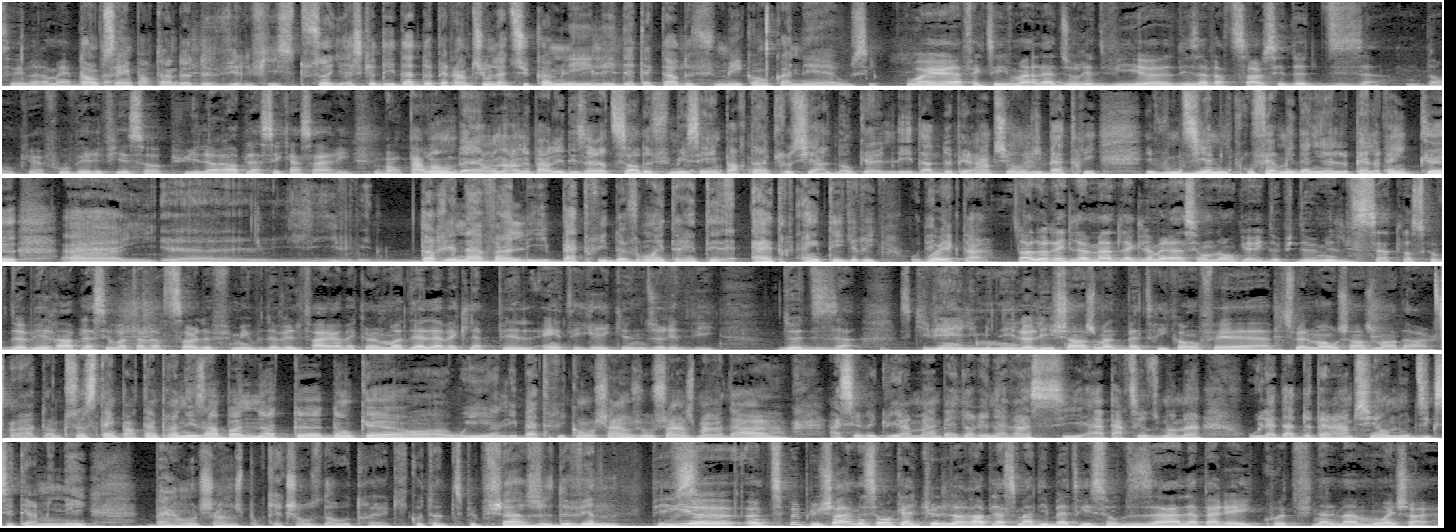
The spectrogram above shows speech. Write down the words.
C'est vraiment important. Donc, c'est important de, de vérifier tout ça. Est-ce qu'il y a des dates de péremption là-dessus, comme les, les détecteurs de fumée qu'on connaît aussi? Oui, effectivement. La durée de vie euh, des avertisseurs, c'est de 10 ans. Donc, il faut vérifier ça, puis le remplacer quand ça arrive. Bon, parlons, ben, on en a parlé des avertisseurs de fumée, c'est important, crucial. Donc, euh, les dates de péremption, les batteries. Et vous me disiez à micro fermé, Daniel Pellerin, que euh, il- euh, il- il- dorénavant, les batteries devront être, inté- être intégrées au détecteur. Dans le règlement de l'agglomération de Longueuil, depuis 2017, lorsque vous devez remplacer votre avertisseur de fumée, vous devez le faire avec un modèle avec la pile intégrée qui a une durée de vie de 10 ans. Ce qui vient éliminer là, les changements de batterie qu'on fait euh, habituellement au changement d'heure. Ah, donc ça, c'est important. Prenez-en bonne note. Euh, Donc, euh, oui, les batteries qu'on change au changement d'heure assez régulièrement, ben, dorénavant, si à partir du moment où la date de péremption nous dit que c'est terminé, ben, on le change pour quelque chose d'autre euh, qui coûte un petit peu plus cher, je devine. Puis euh, un petit peu plus cher, mais si on calcule le remplacement des batteries sur 10 ans, l'appareil coûte finalement moins cher.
